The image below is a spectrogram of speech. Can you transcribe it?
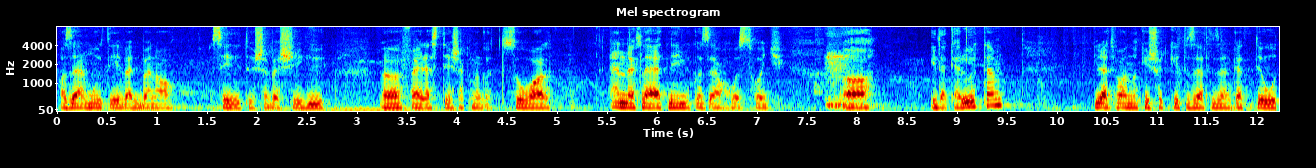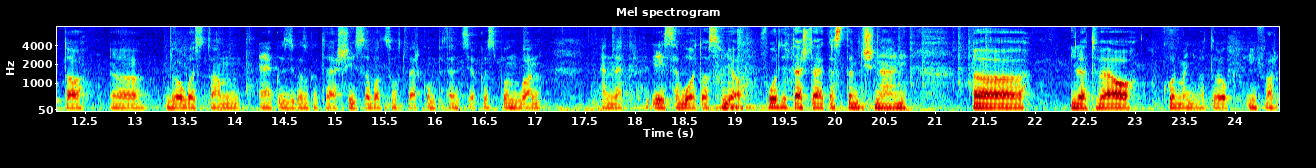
az elmúlt években a szélítősebességű fejlesztések mögött. Szóval ennek lehet némi köze ahhoz, hogy ide kerültem, illetve annak is, hogy 2012 óta uh, dolgoztam elközigazgatási szabad szoftver kompetencia központban. Ennek része volt az, hogy a fordítást elkezdtem csinálni, uh, illetve a kormányhivatalok infor-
